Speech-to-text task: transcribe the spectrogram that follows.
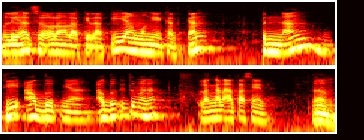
melihat seorang laki-laki yang mengikatkan benang di adudnya. Adud itu mana? Lengan atasnya ini. Nah.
